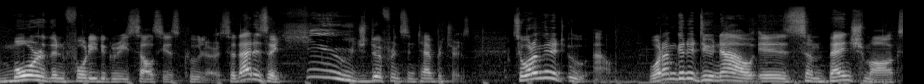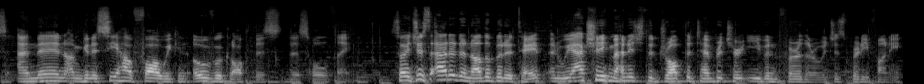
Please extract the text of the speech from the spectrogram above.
more than 40 degrees Celsius cooler. So that is a huge difference in temperatures. So what I'm gonna do, ow. What I'm gonna do now is some benchmarks and then I'm gonna see how far we can overclock this, this whole thing. So I just added another bit of tape and we actually managed to drop the temperature even further, which is pretty funny.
